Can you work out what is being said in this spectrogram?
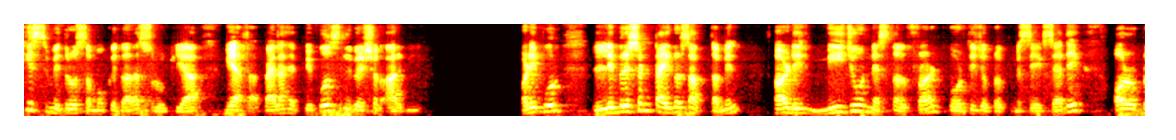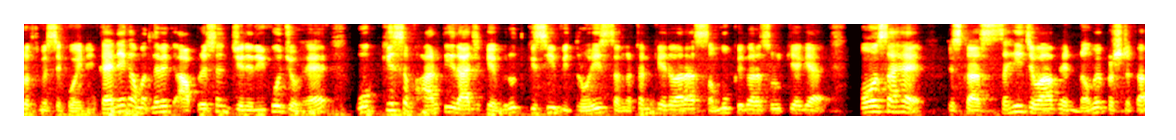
किस विद्रोह समूह के द्वारा शुरू किया गया था? पहला है people's liberation army. Manipur liberation tigers of Tamil third is Mizo national front fourth is उपरोक्त में से एक से अधिक, और उपलब्ध में से कोई नहीं। कहने का मतलब है कि ऑपरेशन जेनेरिको जो है, वो किस भारतीय राज्य के विरुद्ध किसी विद्रोही संगठन के द्वारा, समूह के द्वारा शुरू किया गया है? कौन सा है? इसका सही जवाब है नौवे प्रश्न का,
